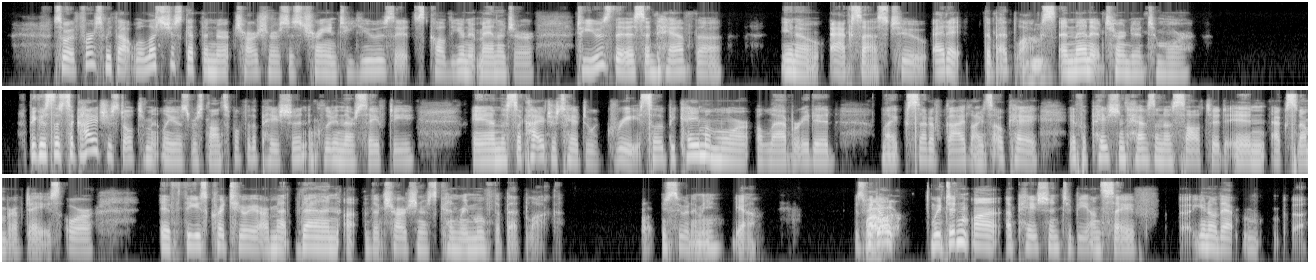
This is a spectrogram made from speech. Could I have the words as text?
So at first we thought, well, let's just get the charge nurses trained to use it. It's called unit manager to use this and have the, you know, access to edit the bed mm-hmm. blocks. Mm-hmm. And then it turned into more because the psychiatrist ultimately is responsible for the patient, including their safety, and the psychiatrist had to agree. So it became a more elaborated like set of guidelines. Okay, if a patient hasn't assaulted in X number of days, or if these criteria are met, then uh, the charge nurse can remove the bed block. You see what I mean? Yeah. Because wow. we don't, we didn't want a patient to be unsafe. Uh, you know that, uh,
